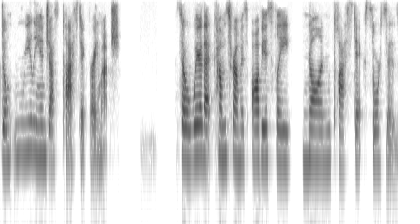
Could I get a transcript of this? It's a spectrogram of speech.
don't really ingest plastic very much. So where that comes from is obviously non-plastic sources.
